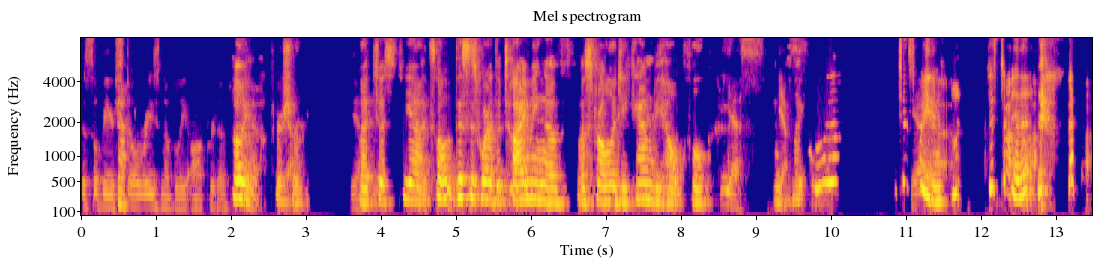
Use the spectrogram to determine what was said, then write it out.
this will be yeah. still reasonably operative. Oh yeah, for sure. Yeah. But just yeah, so this is where the timing of astrology can be helpful. Yes. yes. Like, well, just wait a minute. Just a minute.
